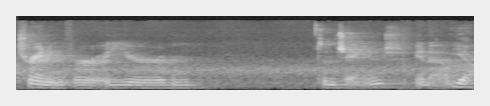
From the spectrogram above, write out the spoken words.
training for a year and some change, you know, Yeah.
